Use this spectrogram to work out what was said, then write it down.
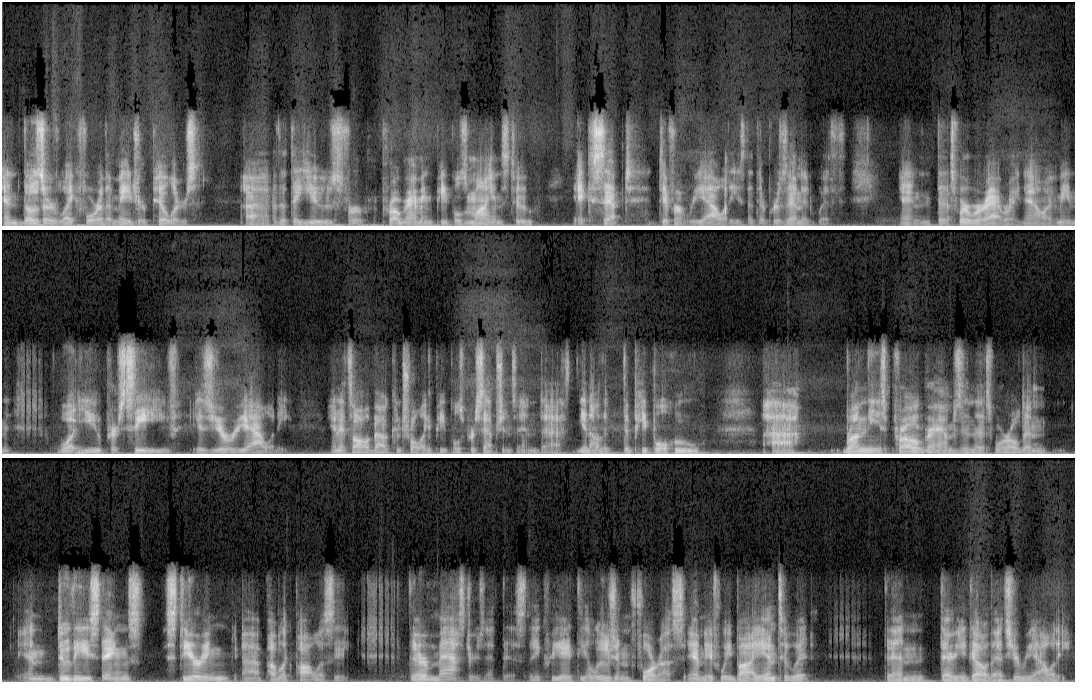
And those are like four of the major pillars uh, that they use for programming people's minds to accept different realities that they're presented with. And that's where we're at right now. I mean, what you perceive is your reality, and it's all about controlling people's perceptions. And, uh, you know, the, the people who uh, run these programs in this world and, and do these things, steering uh, public policy, they're masters at this. They create the illusion for us, and if we buy into it, then there you go. That's your reality.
